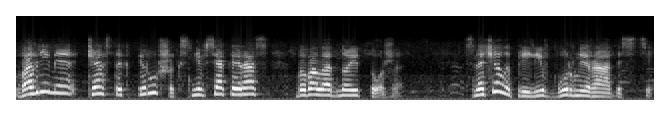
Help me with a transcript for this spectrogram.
Во время частых пирушек с ним всякий раз бывало одно и то же — Сначала прилив бурной радости.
